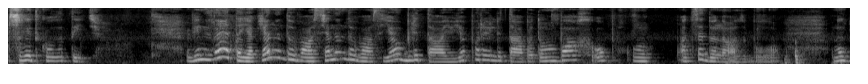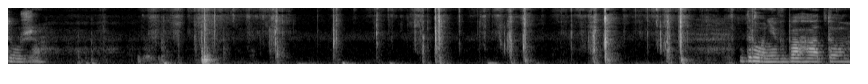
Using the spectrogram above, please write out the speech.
швидко летить. Він, знаєте, як я не до вас, я не до вас, я облітаю, я перелітаю, потім бах, оп, о, а це до нас було. Не дуже. Дронів багато.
